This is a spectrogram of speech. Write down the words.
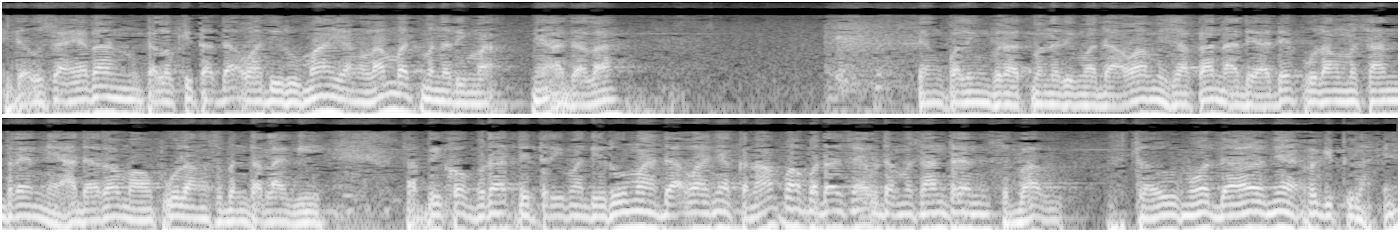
Tidak usah heran kalau kita dakwah di rumah yang lambat menerimanya adalah yang paling berat menerima dakwah misalkan adik-adik pulang mesantren ya ada roh mau pulang sebentar lagi. Tapi kok berat diterima di rumah dakwahnya? Kenapa? Padahal saya udah mesantren Sebab tahu modalnya Begitulah ya.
